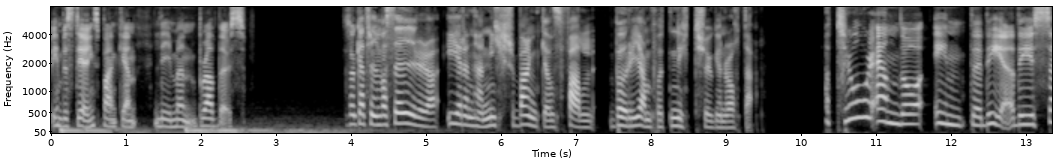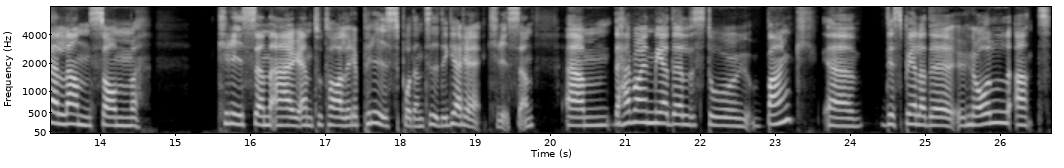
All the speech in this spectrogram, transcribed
investeringsbanken Lehman Brothers? Så Katrin, vad säger du då? Är den här nischbankens fall början på ett nytt 2008? Jag tror ändå inte det. Det är sällan som krisen är en total repris på den tidigare krisen. Um, det här var en medelstor bank. Uh, det spelade roll att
